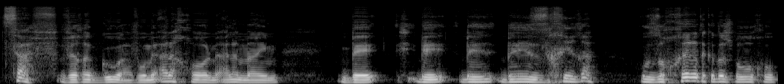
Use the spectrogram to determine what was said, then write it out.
צף ורגוע, והוא מעל החול, מעל המים, בזכירה. הוא זוכר את הקדוש ברוך הוא,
